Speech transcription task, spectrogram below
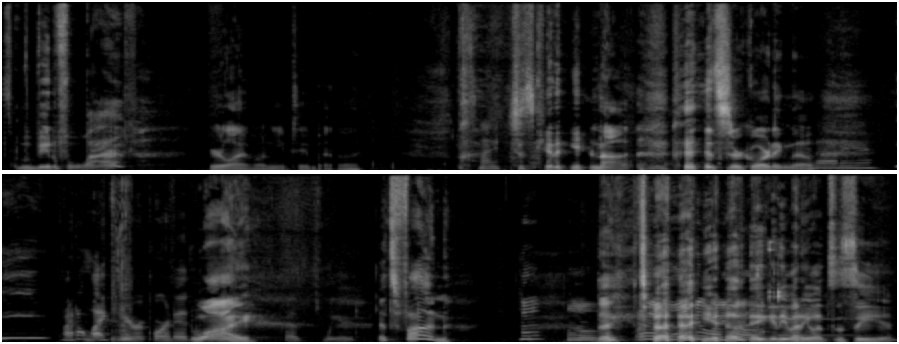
It's my beautiful wife. You're live on YouTube, by the way. It's nice. Just kidding, you're not. it's recording though. Get out of here. I don't like to be recorded Why? because it's weird. It's fun. Oh, you don't think anybody wants to see you?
